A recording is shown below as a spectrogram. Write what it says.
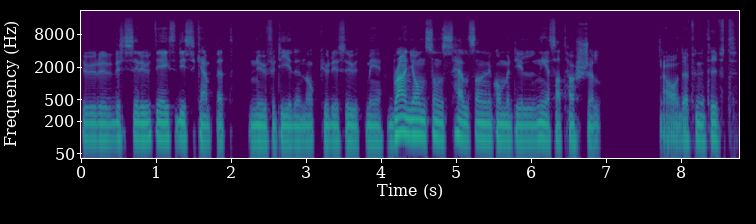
hur det ser ut i ACDC-campet nu för tiden och hur det ser ut med Brian Johnsons hälsa när det kommer till nedsatt hörsel. ja, definitivt.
